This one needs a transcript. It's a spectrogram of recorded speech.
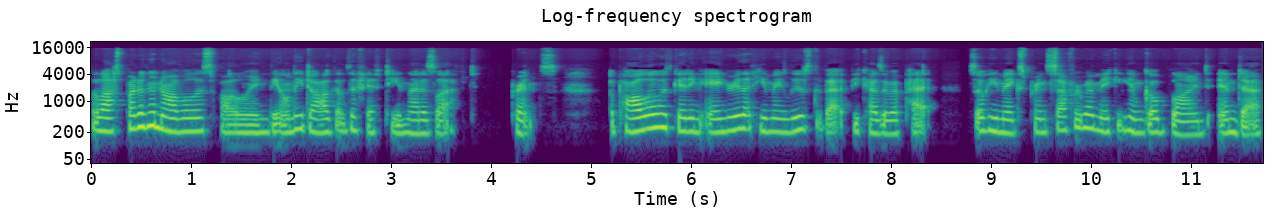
The last part of the novel is following the only dog of the 15 that is left, Prince. Apollo is getting angry that he may lose the bet because of a pet, so he makes Prince suffer by making him go blind and deaf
